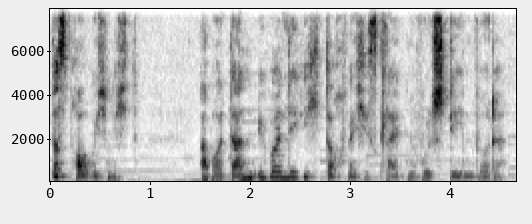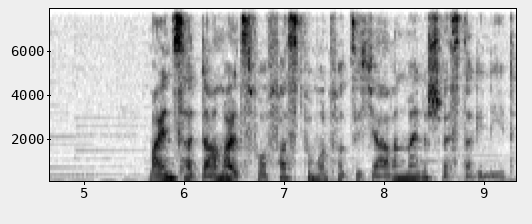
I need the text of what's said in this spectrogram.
das brauche ich nicht. Aber dann überlege ich doch, welches Kleid mir wohl stehen würde. Meins hat damals vor fast 45 Jahren meine Schwester genäht,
